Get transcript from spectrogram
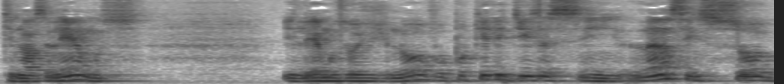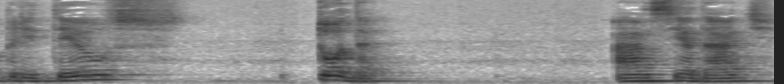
que nós lemos, e lemos hoje de novo, porque ele diz assim: lancem sobre Deus toda a ansiedade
